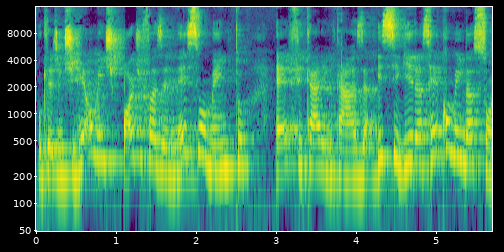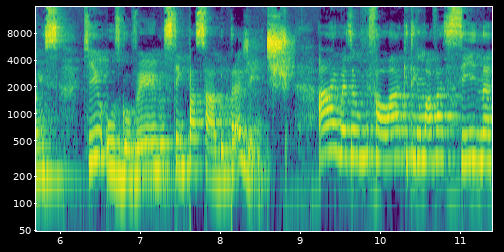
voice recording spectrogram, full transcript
o que a gente realmente pode fazer nesse momento é ficar em casa e seguir as recomendações que os governos têm passado pra gente. Ai, mas eu ouvi falar que tem uma vacina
